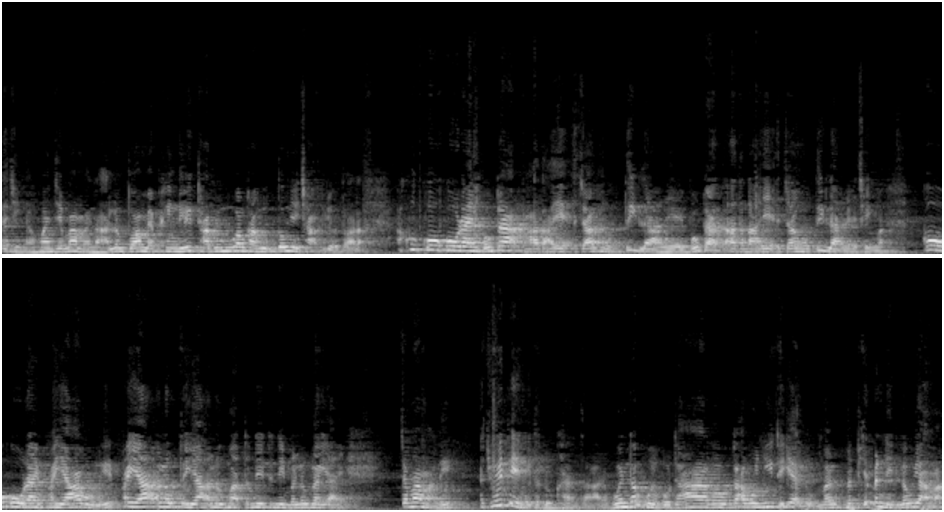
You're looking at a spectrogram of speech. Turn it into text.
တစ်ချိန်တော့မှန်ချင်မှမှန်တာအလုပ်သွားမယ်ဖင်ကလေးထားပြီးမူအောင်ထားပြီးသုံးချိန်ချပြီးတော့သွားတာအခုကိုကိုတိုင်းဗုဒ္ဓဘာသာရဲ့အကြောင်းကိုသိလာတယ်ဗုဒ္ဓသာသနာရဲ့အကြောင်းကိုသိလာတဲ့အချိန်မှာကိုကိုတိုင်းဖျားကိုလေဖျားအလုပ်တရားအလုပ်မှတနေ့တနေ့မလုပ်လိုက်ရရင် ကျမမလေးအကျွေးတင်နေတယ်လို့ခံစားရတယ်ဝင်တော့ဝင်ဖို့ဒါကိုတာဝန်ကြီးတရက်လို့မဖြစ်မနေလုပ်ရမှာ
